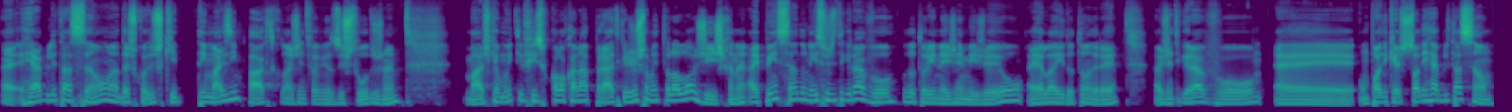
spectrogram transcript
É, reabilitação é uma das coisas que tem mais impacto quando a gente vai ver os estudos, né? Mas que é muito difícil colocar na prática justamente pela logística, né? Aí pensando nisso, a gente gravou o doutor Inês Remígio, eu, ela e o doutor André, a gente gravou é, um podcast só de reabilitação.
